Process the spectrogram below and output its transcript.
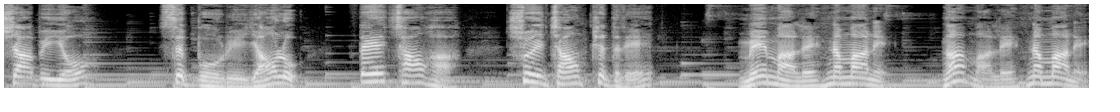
ရှာပေရောစစ်ဘူတွေရောင်းလို့တဲချောင်းဟာရွှေချောင်းဖြစ်တဲ့မဲမာလဲနှမနဲ့ငါမာလဲနှမနဲ့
